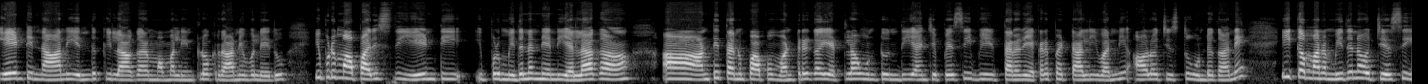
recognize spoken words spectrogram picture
ఏంటి నాని ఎందుకు ఇలాగా మమ్మల్ని ఇంట్లోకి రానివ్వలేదు? ఇప్పుడు మా పరిస్థితి ఏంటి? ఇప్పుడు మిథున నేను ఎలాగా అంటే తను పాపం ఒంటరిగా ఎట్లా ఉంటుంది అని చెప్పేసి తనని ఎక్కడ పెట్టాలి? ఇవన్నీ ఆలోచిస్తూ ఉండగానే ఇక మన మిథున వచ్చేసి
